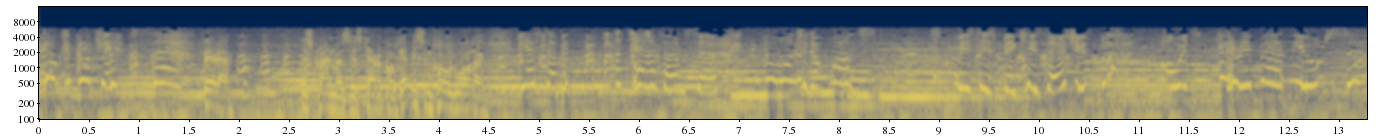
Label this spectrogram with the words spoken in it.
Dr. Bickley! Sir! Vera, Miss Cranmere's hysterical. Get me some cold water. Yes, sir, but, but the telephone, sir. You're wanted at once. Mrs. Bickley, sir. She's. Oh, it's very bad news, sir.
